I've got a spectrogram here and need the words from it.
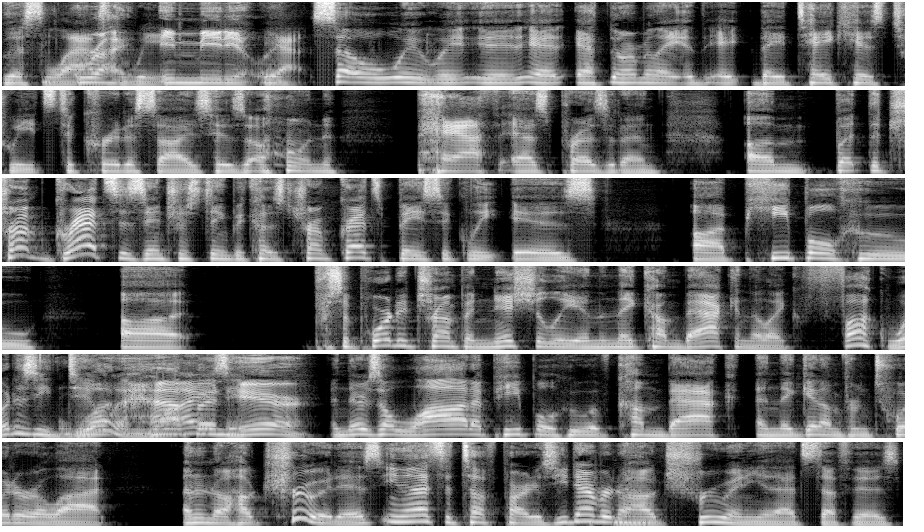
this last right, week. immediately. Yeah. So we, we it, it, normally it, they take his tweets to criticize his own path as president. Um, but the Trump Gretz is interesting because Trump Gretz basically is uh, people who uh, supported Trump initially, and then they come back and they're like, "Fuck, what is he doing? What happened he-" here? And there's a lot of people who have come back, and they get them from Twitter a lot. I don't know how true it is. You know, that's the tough part is you never know how true any of that stuff is.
